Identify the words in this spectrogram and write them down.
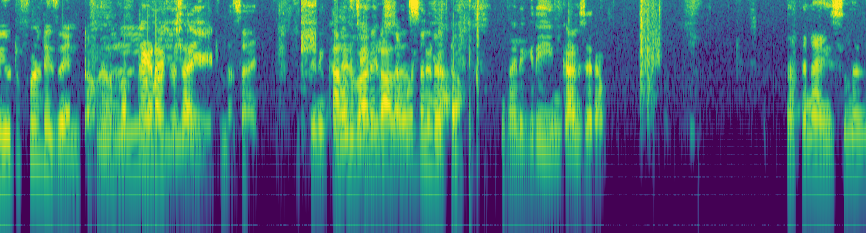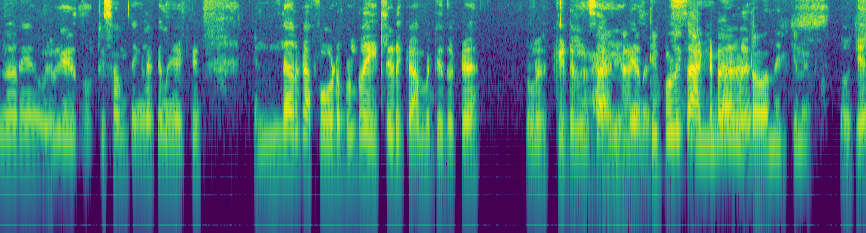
ബ്യൂട്ടിഫുൾ ഡിസൈൻ ഒരുപാട് കളേഴ്സ് ഉണ്ട് കേട്ടോ ഗ്രീൻ കാണിച്ചു തരാം. ഇതൊക്കെ നൈസ് ഒരു എഴുന്നൂറ്റി സംതിങ്ങിലൊക്കെ നിങ്ങൾക്ക് എല്ലാവർക്കും അഫോർഡബിൾ റേറ്റിൽ എടുക്കാൻ പറ്റും ഇതൊക്കെ കിടലൻ സാരി ഓക്കെ.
